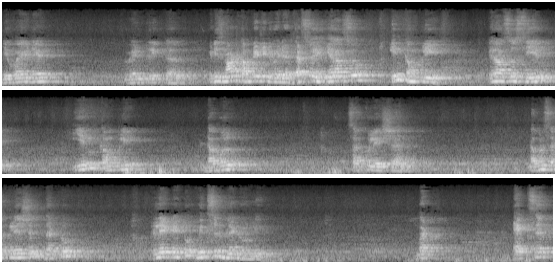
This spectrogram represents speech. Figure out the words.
divided ventricle. It is not completely divided. That's why here also incomplete. Here also same incomplete double circulation. Double circulation that too related to mixed blood only. But except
